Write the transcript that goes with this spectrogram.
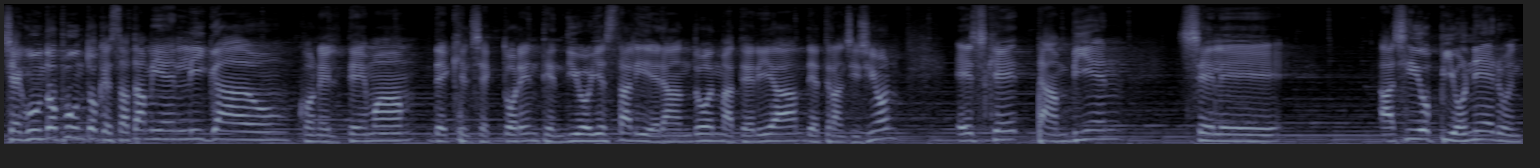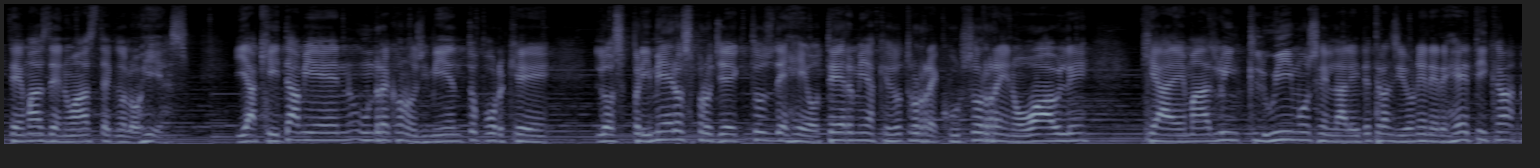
Segundo punto que está también ligado con el tema de que el sector entendió y está liderando en materia de transición, es que también se le ha sido pionero en temas de nuevas tecnologías. Y aquí también un reconocimiento porque los primeros proyectos de geotermia, que es otro recurso renovable, que además lo incluimos en la ley de transición energética,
